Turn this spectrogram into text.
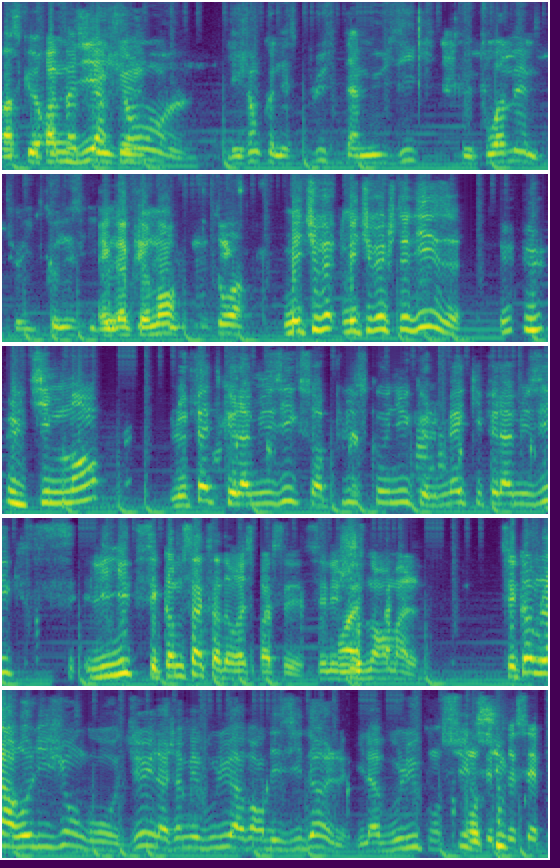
Parce que en me fait, dire les, que- gens, euh, les gens connaissent plus ta musique que toi-même. Ils te connaissent, ils connaissent Exactement. plus que toi. Mais tu veux, mais tu veux que je te dise, ultimement, le fait que la musique soit plus connue que le mec qui fait la musique, limite, c'est comme ça que ça devrait se passer. C'est les Ouais. choses normales. C'est comme la religion, gros. Dieu, il a jamais voulu avoir des idoles. Il a voulu qu'on suive ses préceptes.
